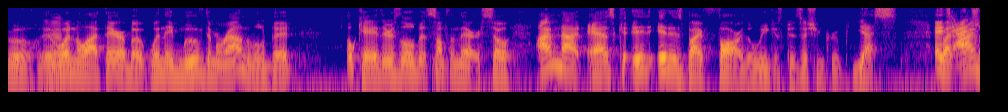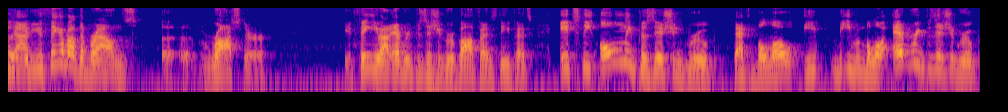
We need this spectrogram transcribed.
ooh, Yeah. it wasn't a lot there. But when they moved him around a little bit, okay, there's a little bit something there. So I'm not as it, it is by far the weakest position group. Yes, It's But actually, not- if you think about the Browns uh, uh, roster, thinking about every position group, offense, defense, it's the only position group that's below, even below every position group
